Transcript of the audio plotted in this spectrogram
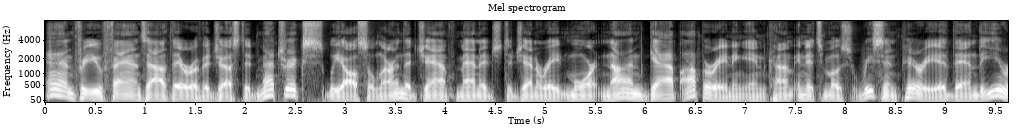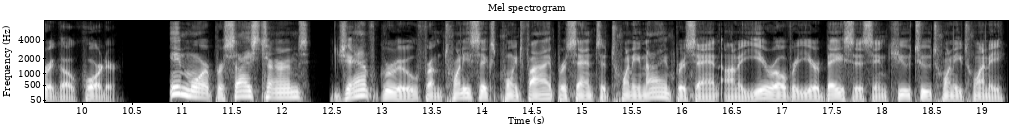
And for you fans out there of adjusted metrics, we also learned that Jamf managed to generate more non GAAP operating income in its most recent period than the year ago quarter. In more precise terms, Jamf grew from 26.5% to 29% on a year over year basis in Q2 2020.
